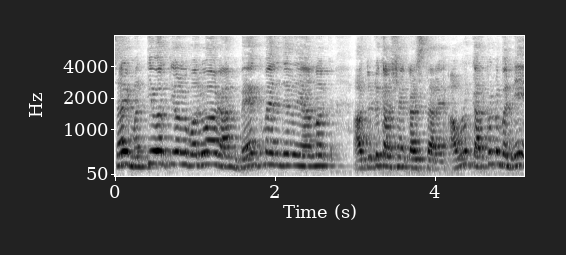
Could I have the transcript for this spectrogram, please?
ಸರಿ ಮಧ್ಯವರ್ತಿಗಳು ಬರುವಾಗ ಬ್ಯಾಂಕ್ ಮ್ಯಾನೇಜರ್ ಯಾರನ್ನ ಆ ದುಡ್ಡು ಕಲೆಕ್ಷನ್ ಕಳಿಸ್ತಾರೆ. ಅವನು ಕರ್ಕೊಂಡು ಬನ್ನಿ.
